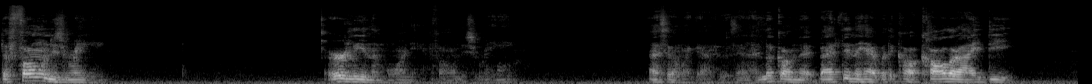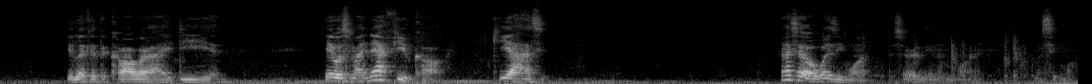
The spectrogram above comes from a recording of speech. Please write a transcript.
the phone is ringing. Early in the morning, phone is ringing. I said, oh my God, who's in? I look on that. Back then they had what they call caller ID. You look at the caller ID and it was my nephew calling, Kiazi. I said, oh, what does he want this early in the morning? What's he want?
